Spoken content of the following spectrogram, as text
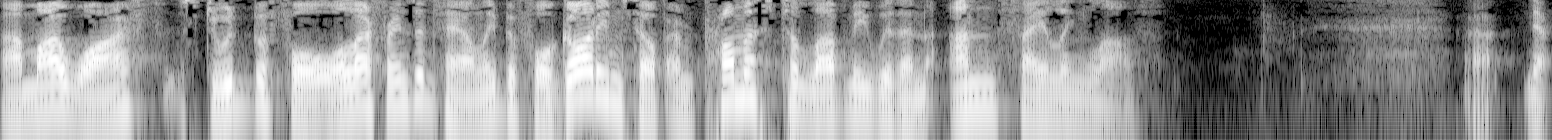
uh, my wife stood before all our friends and family, before God himself and promised to love me with an unfailing love. Uh, now,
